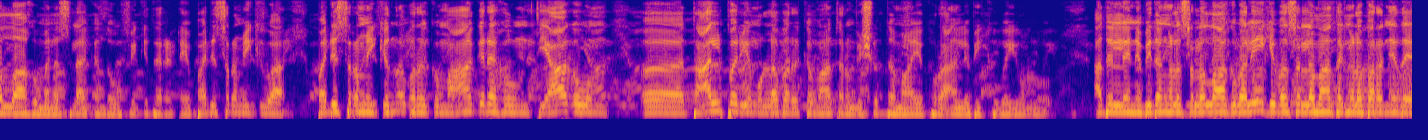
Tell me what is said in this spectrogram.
അള്ളാഹു മനസ്സിലാക്കാൻ തോഫിക്ക് തരട്ടെ. പരിശ്രമിക്കുക പരിശ്രമിക്കുന്നവർക്കും ആഗ്രഹവും ത്യാഗവും താല്പര്യമുള്ളവർക്ക് മാത്രം വിശുദ്ധമായ ഖുർആൻ ലഭിക്കുകയുള്ളൂ. അതല്ലേ നിബിതങ്ങൾ സല്ലല്ലാഹു അലൈഹി വസല്ലമ തങ്ങൾ പറഞ്ഞത്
